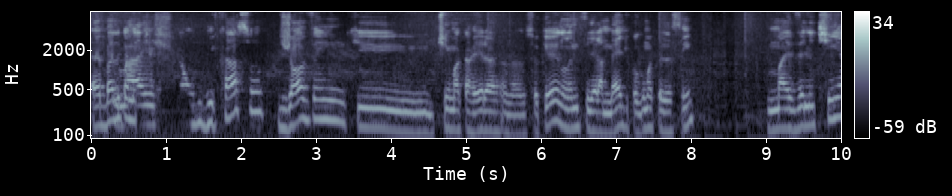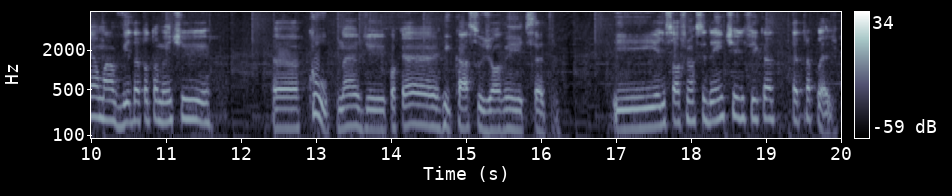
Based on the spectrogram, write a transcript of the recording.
É basicamente Mas um ricaço, jovem, que tinha uma carreira, não sei o que, não lembro se ele era médico, alguma coisa assim. Mas ele tinha uma vida totalmente eh, cool, né? De qualquer ricaço, jovem, etc. E ele sofre um acidente e ele fica tetraplégico.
